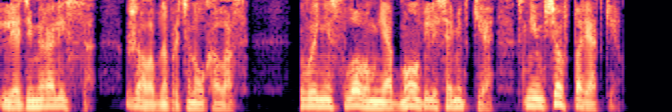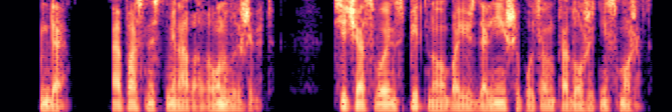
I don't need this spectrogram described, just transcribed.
«Леди Миралисса», — жалобно протянул Халас, — «вы ни словом не обмолвились о метке. С ним все в порядке?» «Да. Опасность миновала, он выживет. Сейчас воин спит, но, боюсь, дальнейший путь он продолжить не сможет.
